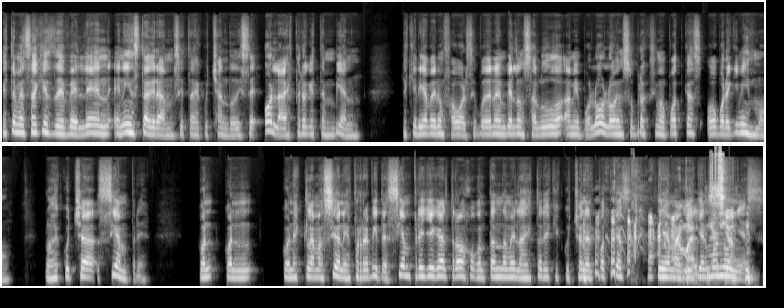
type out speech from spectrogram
Este mensaje es de Belén en Instagram, si estás escuchando. Dice, hola, espero que estén bien. Les quería pedir un favor, si pueden enviarle un saludo a mi pololo en su próximo podcast o por aquí mismo los escucha siempre, con, con, con exclamaciones, pues repite, siempre llega al trabajo contándome las historias que escuchó en el podcast, se llama Guillermo Núñez.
